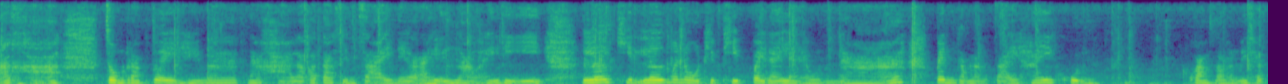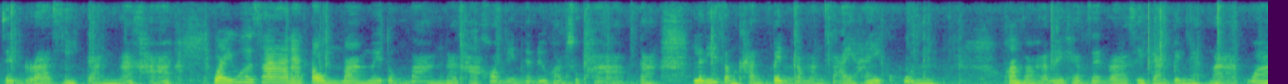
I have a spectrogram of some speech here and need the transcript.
นะคะ จงรักตัวเองให้มากนะคะ แล้วก็ตัดสินใจในหลายเรื่องราวให้ดี เลิกคิดเลิกมโนทิพทิพๆไปได้แล้วนะเป็นกำลังใจให้คุณความสัมพันธ์ไม่ชัดเจนราศีกันนะคะ ไว้เวอร์ซ่านะตรงบ้างไม่ตรงบ้างนะคะ คอมเมนต์กันด้วยความสุภาพนะ และที่สำคัญเป็นกำลังใจให้คุณ ความสัมพันธ์ไม่ชัดเจนราศีกันเป็นอย่างมากว่า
